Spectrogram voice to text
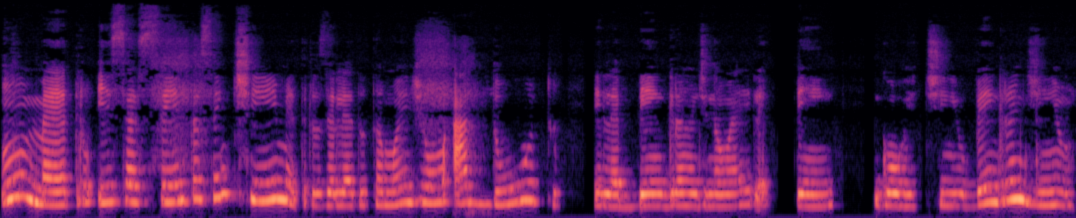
1 metro e 60 centímetros. Ele é do tamanho de um adulto. Ele é bem grande, não é? Ele é bem gordinho, bem grandinho.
